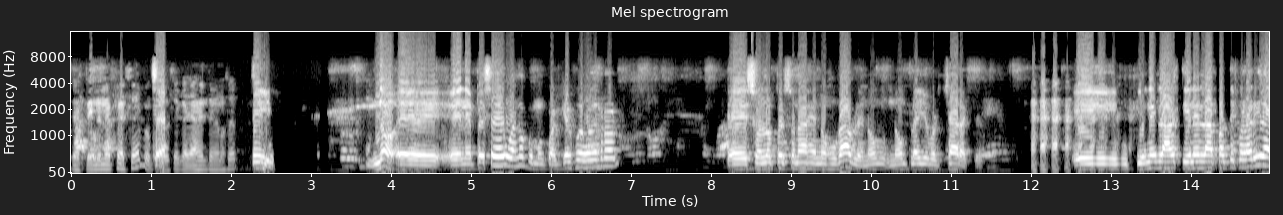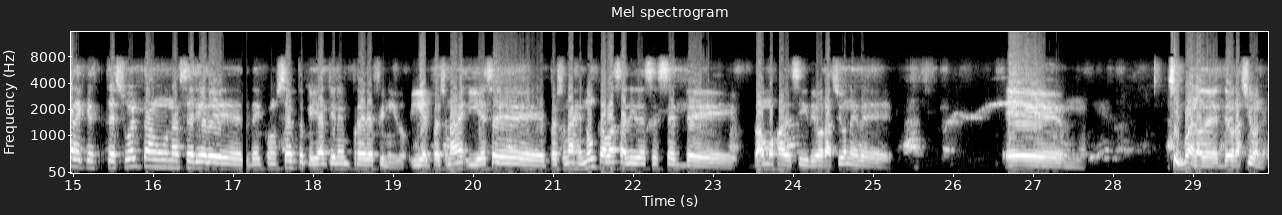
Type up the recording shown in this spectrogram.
Depende NPC, porque o que haya gente que no sepa. Sí. No, eh, NPC, bueno, como en cualquier juego de rol, eh, son los personajes no jugables, no, no playable character. y tienen la, tienen la particularidad de que te sueltan una serie de, conceptos que ya tienen predefinidos. Y el personaje, y ese personaje nunca va a salir de ese set de, vamos a decir, de oraciones de eh, sí, bueno, de, de oraciones.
